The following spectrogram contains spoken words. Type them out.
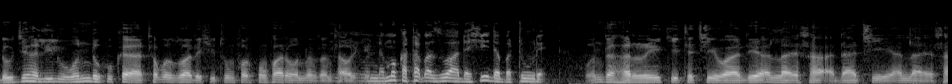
Dauji Halilu wanda kuka taba zuwa da shi tun farkon fara wannan zantawar ke. Wanda muka taba zuwa da shi da Bature. Wanda har yake ta cewa dai Allah ya sa a dace, Allah ya sa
